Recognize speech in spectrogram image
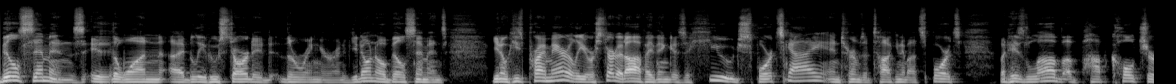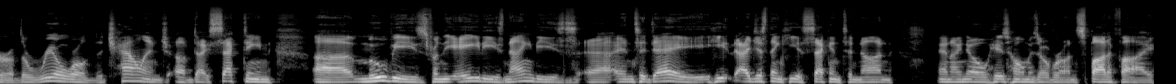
Bill Simmons is the one I believe who started the Ringer. And if you don't know Bill Simmons, you know, he's primarily or started off, I think, as a huge sports guy in terms of talking about sports, but his love of pop culture, of the real world, the challenge of dissecting uh, movies from the 80s, 90s, uh, and today, he I just think he is second to none and I know his home is over on Spotify,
